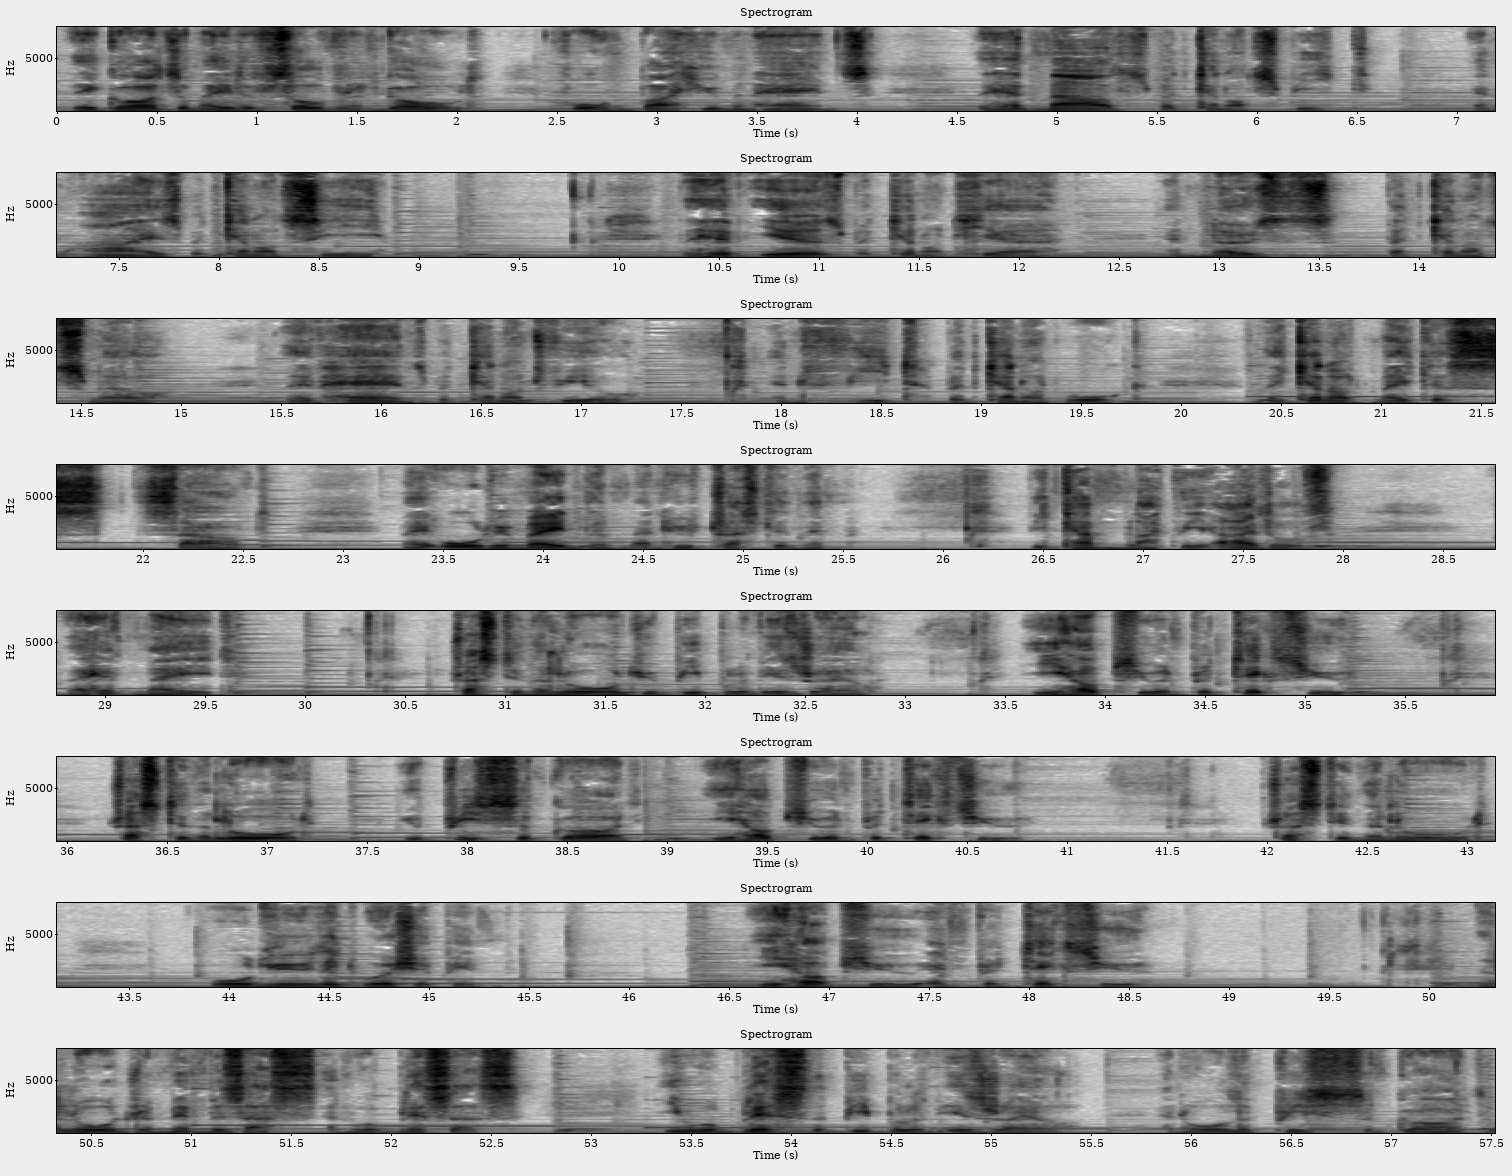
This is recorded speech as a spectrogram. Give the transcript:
Their gods are made of silver and gold, formed by human hands. They have mouths but cannot speak, and eyes but cannot see. They have ears but cannot hear, and noses but cannot smell. They have hands but cannot feel, and feet but cannot walk. They cannot make a sound. May all who made them and who trust in them become like the idols they have made. Trust in the Lord, you people of Israel. He helps you and protects you. Trust in the Lord, you priests of God. He helps you and protects you. Trust in the Lord, all you that worship him. He helps you and protects you. The Lord remembers us and will bless us. He will bless the people of Israel and all the priests of God.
